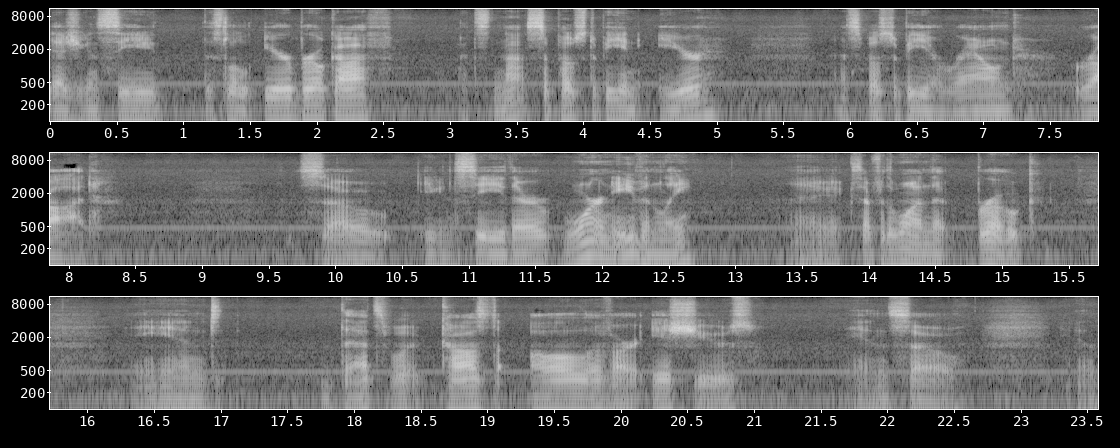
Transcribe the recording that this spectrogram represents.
as you can see, this little ear broke off. It's not supposed to be an ear. It's supposed to be a round rod. So you can see they're worn evenly, uh, except for the one that broke. And that's what caused all of our issues. And so you know,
